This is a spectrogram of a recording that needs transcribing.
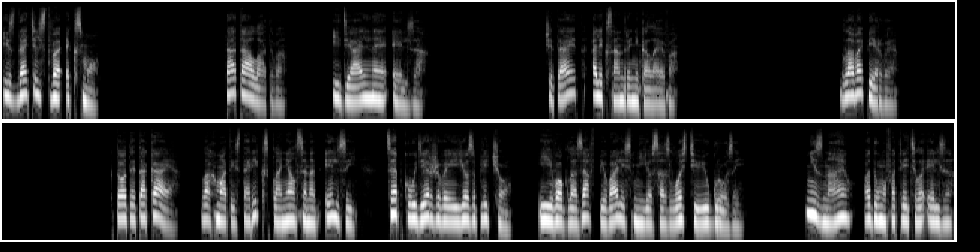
Издательство «Эксмо». Тата Алатова. Идеальная Эльза. Читает Александра Николаева. Глава первая. «Кто ты такая?» Лохматый старик склонялся над Эльзой, цепко удерживая ее за плечо, и его глаза впивались в нее со злостью и угрозой. «Не знаю», — подумав, ответила Эльза.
